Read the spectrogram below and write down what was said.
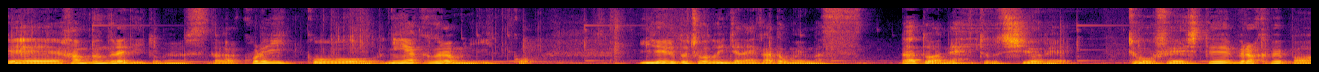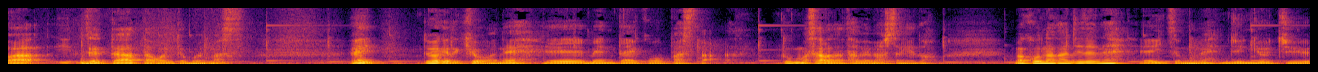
えー、半分ぐらいでいいと思います。だからこれ1個を 200g に1個入れるとちょうどいいんじゃないかと思います。あとはね、ちょっと塩で調整して、ブラックペッパーは絶対あった方がいいと思います。はい。というわけで今日はね、えー、明太子パスタと、まあ、サラダ食べましたけど、まあ、こんな感じでね、いつもね、巡業中、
